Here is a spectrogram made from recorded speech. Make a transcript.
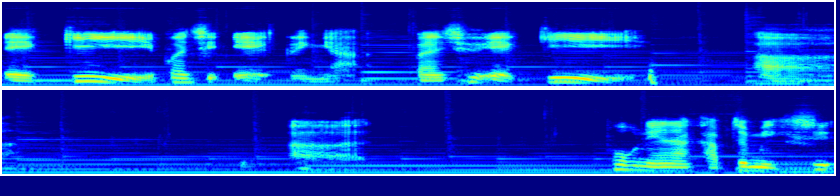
เอกกี้เพื่อนชื่อเอกอะไรเงี้ยแฟนชื่อเอกกี้อ่าอ่าพวกนี้นะครับจะมีชื่อ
